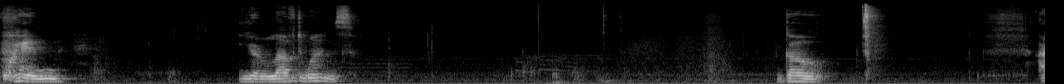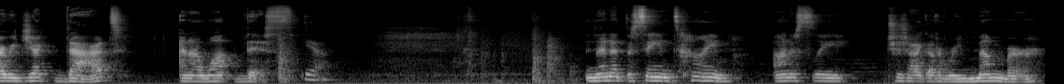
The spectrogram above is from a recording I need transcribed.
When your loved ones go, I reject that and I want this. Yeah. And then at the same time, honestly, Trisha, I gotta remember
